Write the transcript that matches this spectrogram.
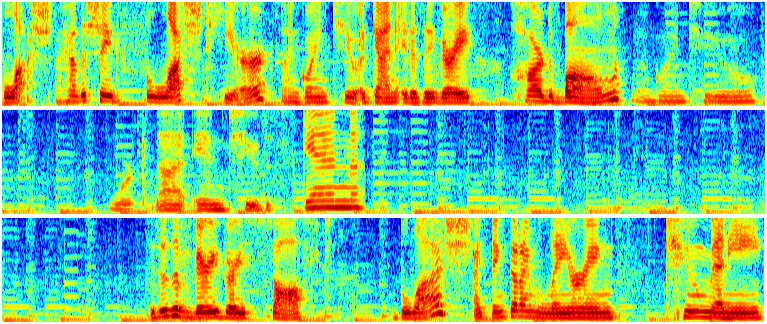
blush. I have the shade Flushed here. So I'm going to, again, it is a very hard balm. I'm going to work that into the skin. This is a very, very soft blush. I think that I'm layering too many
